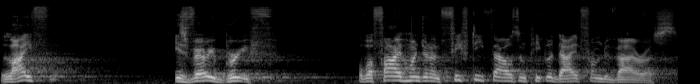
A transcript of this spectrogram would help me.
Life is very brief. Over 550,000 people died from the virus.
